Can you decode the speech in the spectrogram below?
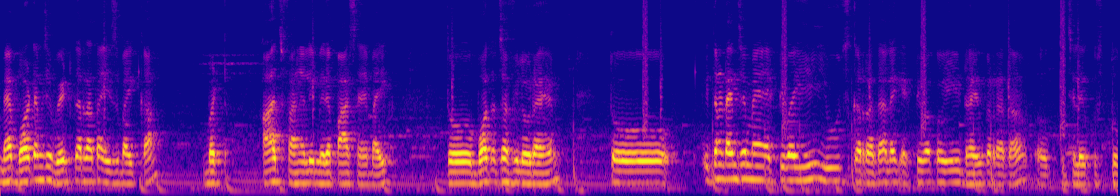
मैं बहुत टाइम से वेट कर रहा था इस बाइक का बट आज फाइनली मेरे पास है बाइक तो बहुत अच्छा फील हो रहा है। तो इतना टाइम से मैं एक्टिवा ही यूज़ कर रहा था लाइक एक्टिवा को ही ड्राइव कर रहा था। पिछले कुछ तो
